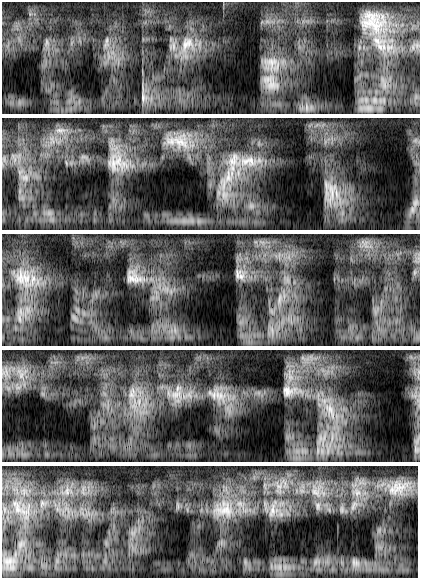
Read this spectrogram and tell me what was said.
trees, frankly, Mm-hmm. throughout this whole area. Um, I mean, yeah, it's a combination of insects, disease, climate, salt, Yep. gas, Salt. close to roads, and soil, and the soil, the uniqueness of the soil around here in this town. And so, so yeah, I think a, a more thought needs to go into that, because trees can get into big money,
